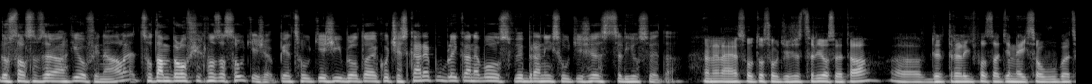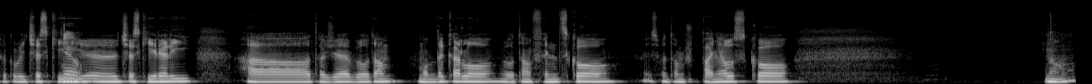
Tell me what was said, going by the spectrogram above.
dostal jsem se do nějakého finále. Co tam bylo všechno za soutěže? Pět soutěží, bylo to jako Česká republika nebo z vybraných soutěže z celého světa? Ne, ne, ne, jsou to soutěže z celého světa. V Dirt Rally v podstatě nejsou vůbec jako český, jo. Eh, český rally. A, takže bylo tam Monte Carlo, bylo tam Finsko, měli jsme tam Španělsko. No.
